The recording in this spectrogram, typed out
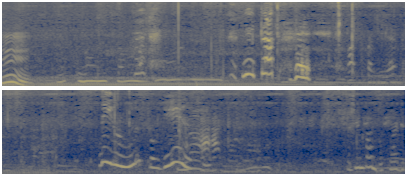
嗯。你看。你有纽扣衣吗？simpan besar di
